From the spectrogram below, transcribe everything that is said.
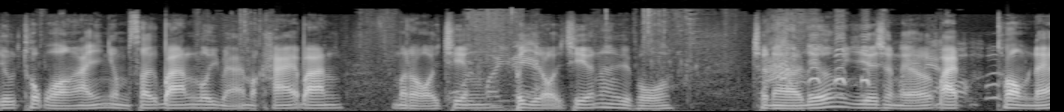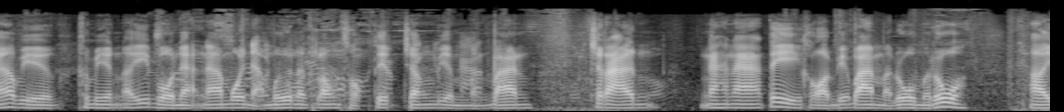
YouTube រាល់ថ្ងៃខ្ញុំមិនសូវបានលុយប្រហែលមួយខែបាន100ជាង200ជាងណាពីព្រោះ channel យើងវា channel បែបធម្មតាវាគ្មានអីព្រោះអ្នកណាមួយអ្នកមើលនៅក្នុងស្រុកទៀតអញ្ចឹងវាមិនបានច្រើនណាស់ណាទេគ្រាន់វាបានមករស់មករស់ ហើយ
